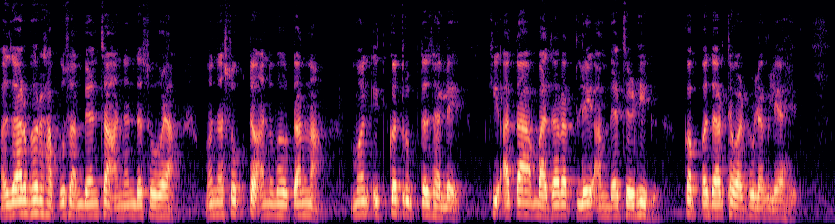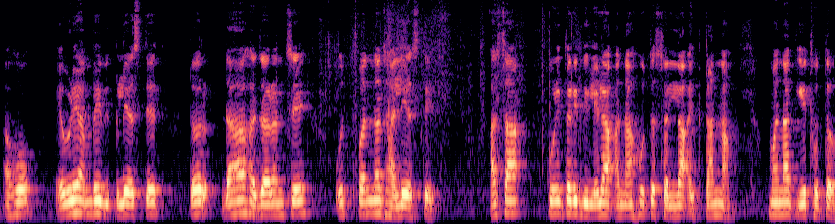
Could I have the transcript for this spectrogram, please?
हजारभर हापूस आंब्यांचा आनंद सोहळा मनसोक्त अनुभवताना मन इतकं तृप्त झालंय की आता बाजारातले आंब्याचे ढीग कप पदार्थ वाटू लागले आहेत. अहो एवढे आंबे विकले असते तर दहा हजारांचे उत्पन्न झाले असते. असा कुणीतरी दिलेला अनाहूत सल्ला ऐकताना मनात येत होतं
